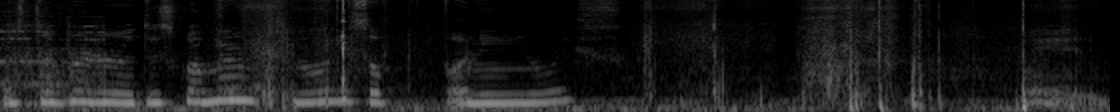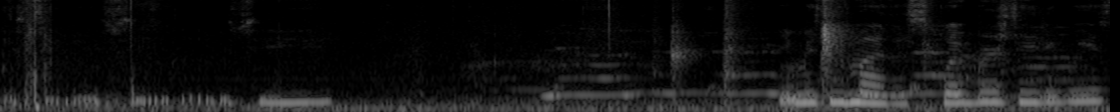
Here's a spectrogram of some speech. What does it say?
My stepbrother describe him. too. He's so funny, anyways. Wait, let me see, let me see, let me see. Let me see my subscribers, anyways.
